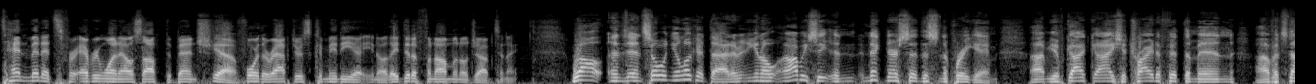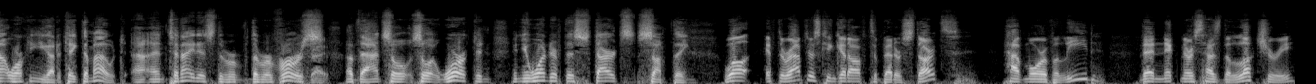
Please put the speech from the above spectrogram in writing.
10 minutes for everyone else off the bench Yeah. for the Raptors committee, uh, you know, they did a phenomenal job tonight. Well, and, and so when you look at that, I mean, you know, obviously, and Nick Nurse said this in the pregame. Um, you've got guys, you try to fit them in. Uh, if it's not working, you got to take them out. Uh, and tonight is the re- the reverse Right. of that. So so it worked, and, and you wonder if this starts something. Well, if the Raptors can get off to better starts, have more of a lead, then Nick Nurse has the luxury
